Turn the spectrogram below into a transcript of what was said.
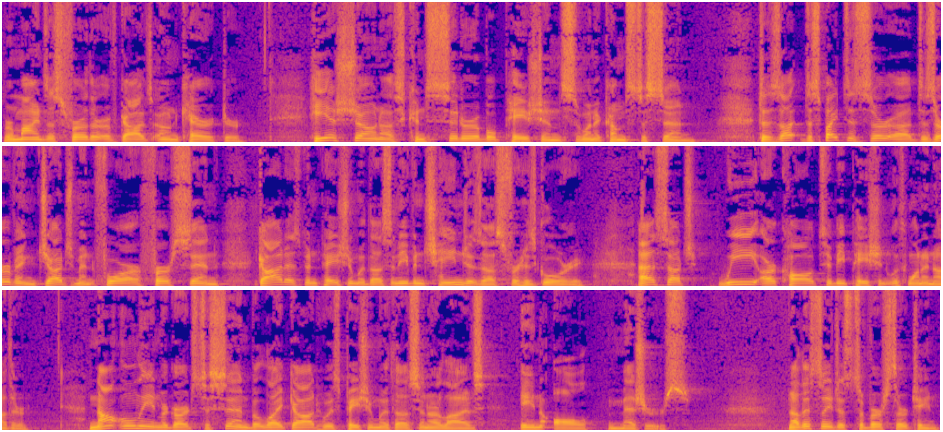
reminds us further of God's own character. He has shown us considerable patience when it comes to sin. Despite uh, deserving judgment for our first sin, God has been patient with us and even changes us for his glory. As such, we are called to be patient with one another, not only in regards to sin, but like God who is patient with us in our lives in all measures. Now, this leads us to verse 13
